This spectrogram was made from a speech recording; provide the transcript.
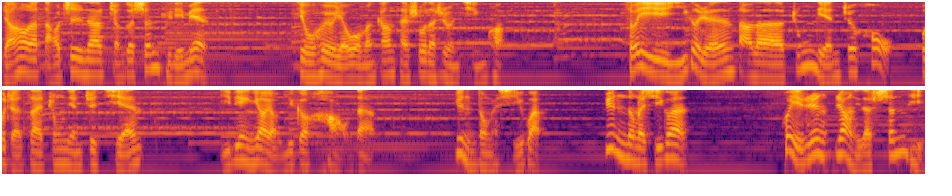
然后呢，导致呢整个身体里面就会有我们刚才说的这种情况。所以，一个人到了中年之后，或者在中年之前，一定要有一个好的运动的习惯。运动的习惯会让让你的身体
